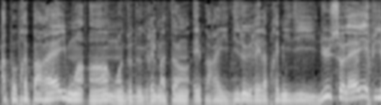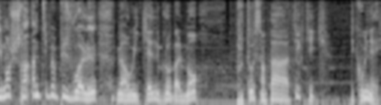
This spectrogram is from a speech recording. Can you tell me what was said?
à peu près pareil, moins 1, moins 2 degrés le matin et pareil, 10 degrés l'après-midi, du soleil. Et puis dimanche, ce sera un petit peu plus voilé, mais un week-end globalement plutôt sympa, tic-tic, picouinet.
